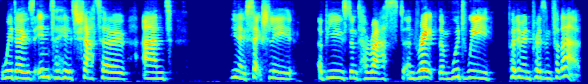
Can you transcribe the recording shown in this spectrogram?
widows into his chateau and, you know, sexually abused and harassed and raped them. Would we put him in prison for that?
